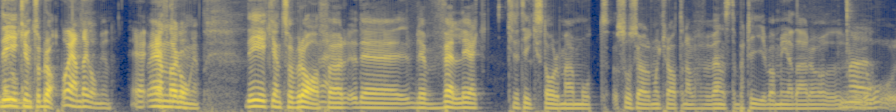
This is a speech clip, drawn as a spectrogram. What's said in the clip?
Det gick ju gången. inte så bra. Och enda gången. E- Enda efter det. gången. Det gick inte så bra Nej. för det blev väldiga kritikstormar mot Socialdemokraterna för Vänsterpartiet var med där och, och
